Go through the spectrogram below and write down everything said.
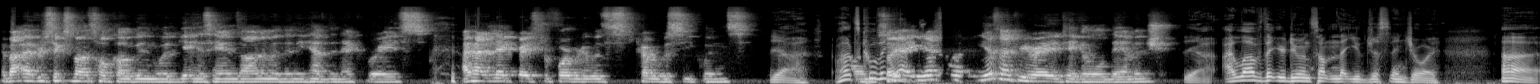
About every six months, Hulk Hogan would get his hands on him, and then he'd have the neck brace. I've had a neck brace before, but it was covered with sequins. Yeah. Well, that's Um, cool. That so yeah, you definitely, you have to be ready to take a little damage. Yeah, I love that you're doing something that you just enjoy. Uh,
